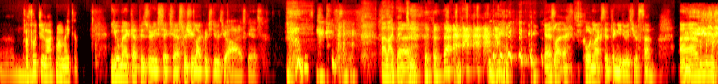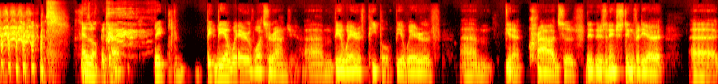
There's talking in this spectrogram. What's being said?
Um, I thought you liked my makeup. your makeup is very sexy. I especially like what you do with your eyes, guys. I like that too. Uh, yeah, it's like corn likes that thing you do with your thumb. Um, as well. but yeah, be, be be aware of what's around you. Um, be aware of people. Be aware of um, you know crowds of. There's an interesting video uh,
